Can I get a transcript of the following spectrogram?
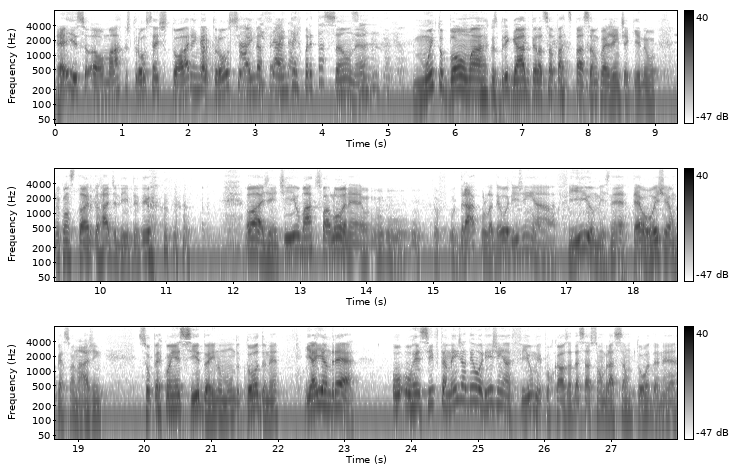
É isso, o Marcos trouxe a história, ainda trouxe A ainda risada. a interpretação, né? Muito bom, Marcos. Obrigado pela sua participação com a gente aqui no, no consultório do Rádio Livre, viu? Ó, gente, e o Marcos falou, né? O, o, o, o Drácula deu origem a filmes, né? Até hoje é um personagem super conhecido aí no mundo todo, né? E aí, André, o, o Recife também já deu origem a filme por causa dessa assombração toda, né?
